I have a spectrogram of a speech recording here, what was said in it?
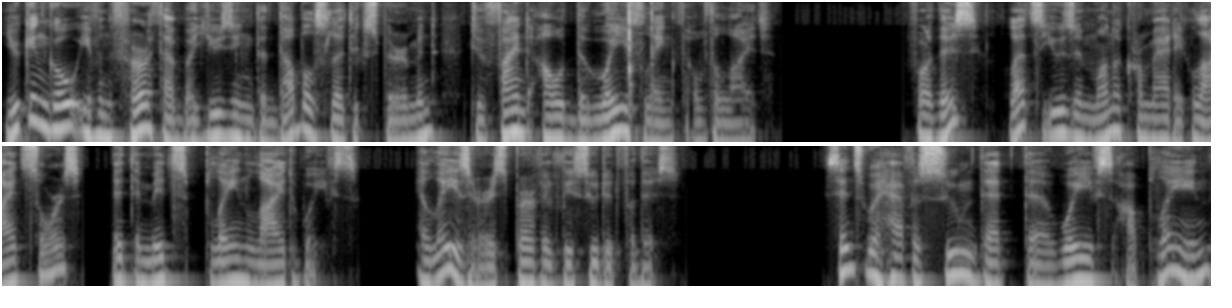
You can go even further by using the double slit experiment to find out the wavelength of the light. For this, let's use a monochromatic light source that emits plane light waves. A laser is perfectly suited for this. Since we have assumed that the waves are plane,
